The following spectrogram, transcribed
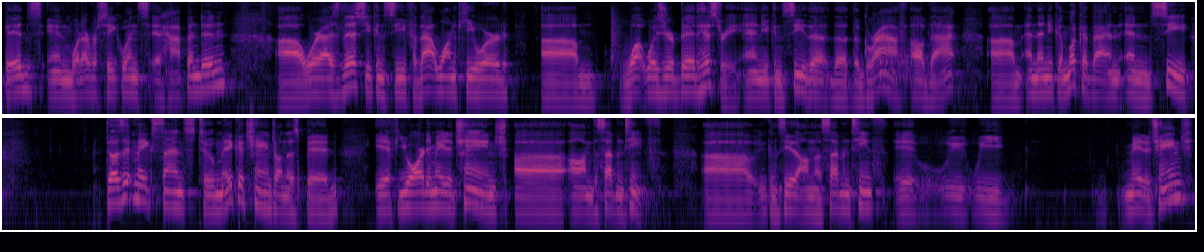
bids in whatever sequence it happened in. Uh, whereas this, you can see for that one keyword, um, what was your bid history? And you can see the, the, the graph of that, um, and then you can look at that and, and see, does it make sense to make a change on this bid if you already made a change uh, on the 17th? Uh, you can see that on the 17th, it, we, we made a change,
